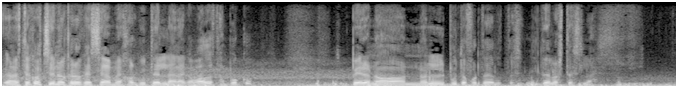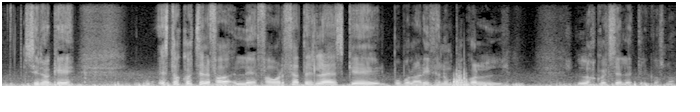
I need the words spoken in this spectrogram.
Bueno, este coche no creo que sea mejor que un Tesla en acabados tampoco, pero no, no el punto fuerte de los, de los Teslas, sino que estos coches le, favorece a Tesla es que popularicen un poco los coches eléctricos, ¿no?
